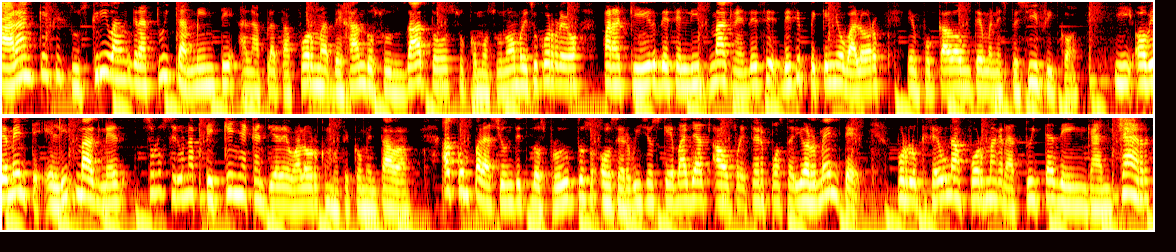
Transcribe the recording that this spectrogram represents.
harán que se suscriban gratuitamente a la plataforma dejando sus datos como su nombre y su correo para adquirir de ese lead magnet, de ese, de ese pequeño valor enfocado a un tema en específico. Y obviamente el lead magnet solo será una pequeña cantidad de valor como te comentaba, a comparación de los productos o servicios que vayas a ofrecer posteriormente, por lo que será una forma gratuita de enganchar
